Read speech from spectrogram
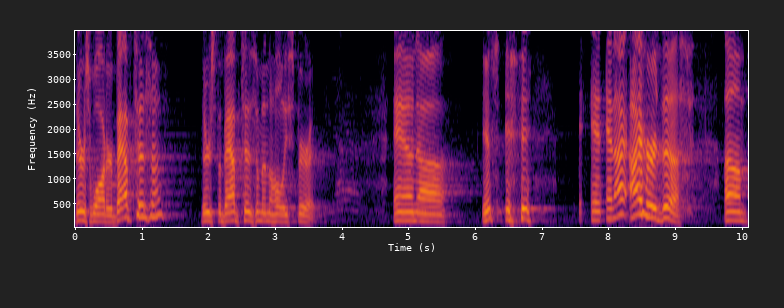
there's water baptism, there's the baptism in the Holy Spirit. And uh, it's, it, and, and I, I, heard this. Um,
